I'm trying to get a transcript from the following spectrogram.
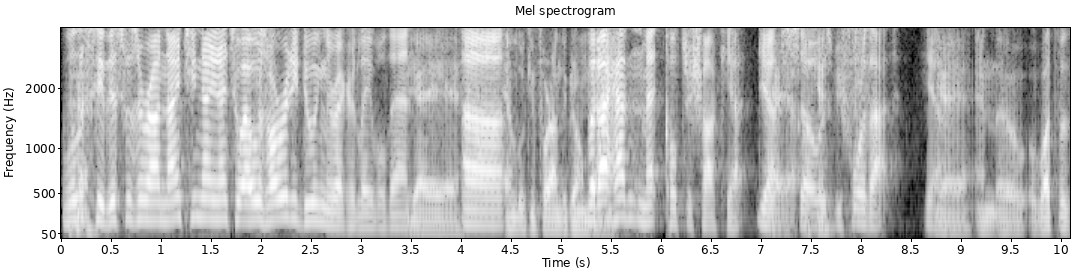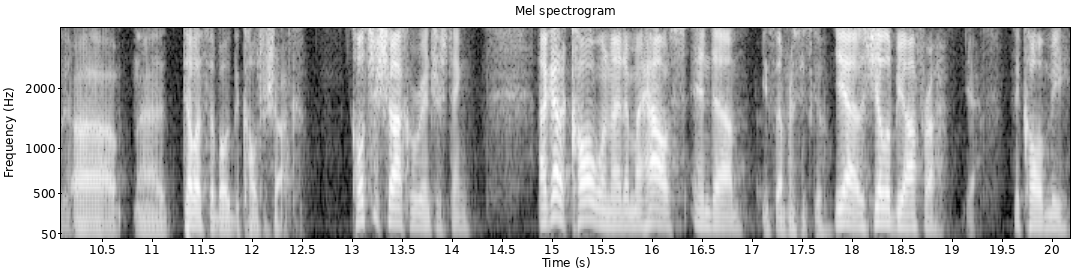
Well, let's see. This was around 1999, so I was already doing the record label then. Yeah, yeah, yeah. Uh, and looking for underground. but I hadn't met Kultur Shock yet. Yes, yeah, so okay. it was before that. Yeah. Yeah, yeah. And uh, what was? Uh, uh, tell us about the Kultur Shock Kultur Shock were interesting. I got a call one night at my house, and um, in San Francisco. yeah, it was Jello Biafra. Yeah. They called me.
